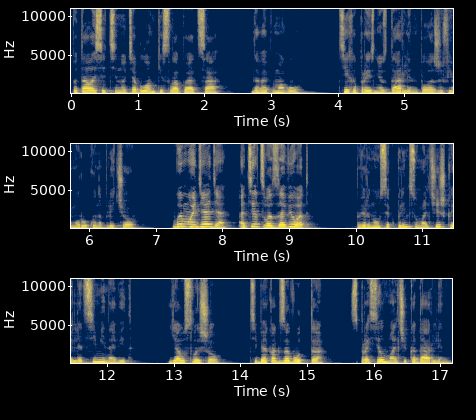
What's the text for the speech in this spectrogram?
пыталась оттянуть обломки с лапы отца. «Давай помогу», — тихо произнес Дарлин, положив ему руку на плечо. «Вы мой дядя! Отец вас зовет!» Повернулся к принцу мальчишка лет семи на вид. «Я услышал. Тебя как зовут-то?» — спросил мальчика Дарлин.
